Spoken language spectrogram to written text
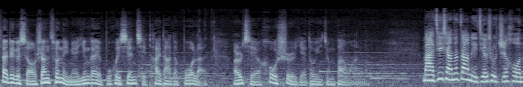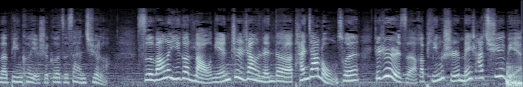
在这个小山村里面应该也不会掀起太大的波澜，而且后事也都已经办完了。马吉祥的葬礼结束之后呢，宾客也是各自散去了。死亡了一个老年智障人的谭家垄村，这日子和平时没啥区别。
